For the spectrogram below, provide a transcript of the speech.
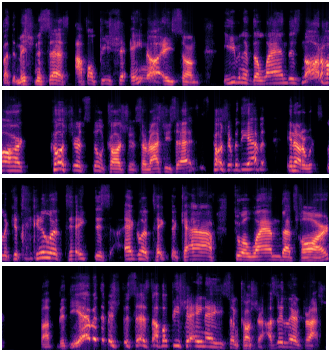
But the Mishnah says, afal pisha Asan. Even if the land is not hard, kosher, it's still kosher. So Rashi says it's kosher, but the Evan. In other words, take this egla, take the calf to a land that's hard. But b'diavad the the Mishnah says afapisha ain't some kosher. As they learned Rashi.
